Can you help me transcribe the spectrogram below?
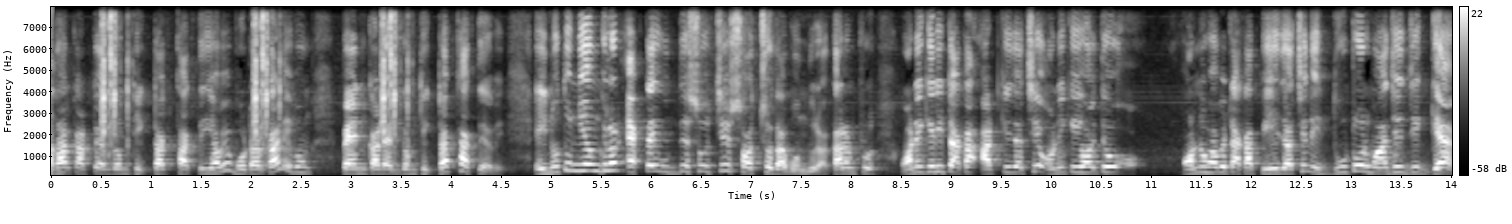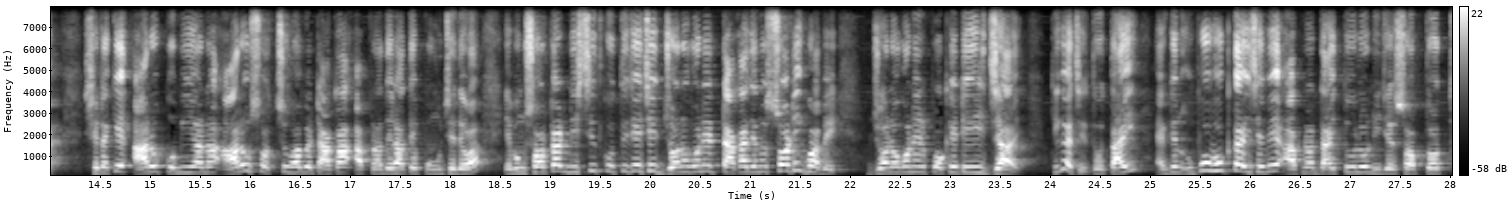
আধার কার্ড তো একদম ঠিকঠাক থাকতেই হবে ভোটার কার্ড এবং প্যান কার্ড একদম ঠিকঠাক থাকতে হবে। এই নতুন নিয়মগুলোর একটাই উদ্দেশ্য হচ্ছে স্বচ্ছতা, বন্ধুরা। কারণ অনেকেরই টাকা আটকে যাচ্ছে, অনেকেই হয়তো অন্যভাবে টাকা পেয়ে যাচ্ছেন। এই দুটোর মাঝে যে গ্যাপ সেটাকে আরও কমিয়ে আনা আরও স্বচ্ছভাবে টাকা আপনাদের হাতে পৌঁছে দেওয়া এবং সরকার নিশ্চিত করতে চাইছে, জনগণের টাকা যেন সঠিকভাবে জনগণের পকেটেই যায়। ঠিক আছে? তো তাই একজন উপভোক্তা হিসেবে আপনার দায়িত্ব হলো নিজের সব তথ্য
